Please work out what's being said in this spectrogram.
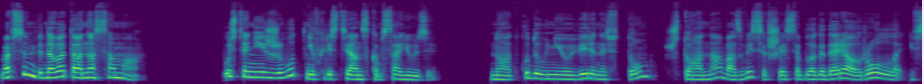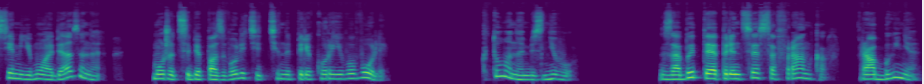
Во всем виновата она сама. Пусть они и живут не в христианском союзе, но откуда у нее уверенность в том, что она, возвысившаяся благодаря Ролла и всем ему обязанная, может себе позволить идти наперекор его воле? Кто она без него? Забытая принцесса Франков, рабыня,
